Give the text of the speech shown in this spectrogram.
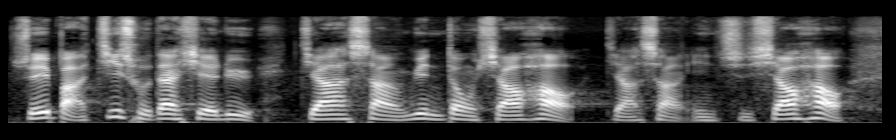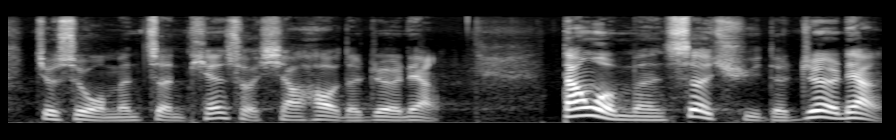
所以把基础代谢率加上运动消耗加上饮食消耗，就是我们整天所消耗的热量。当我们摄取的热量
